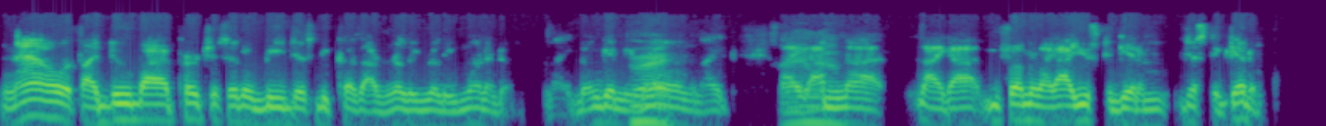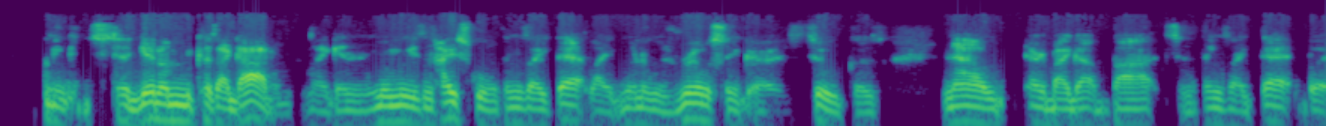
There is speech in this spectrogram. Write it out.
now if i do buy a purchase it'll be just because i really really wanted them like don't get me Right. wrong like like I'm not like I you feel me like I used to get them just to get them. I mean to get them because I got them. Like and when we was in high school and things like that. Like when it was real sneakerheads too. Because now everybody got bots and things like that. But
